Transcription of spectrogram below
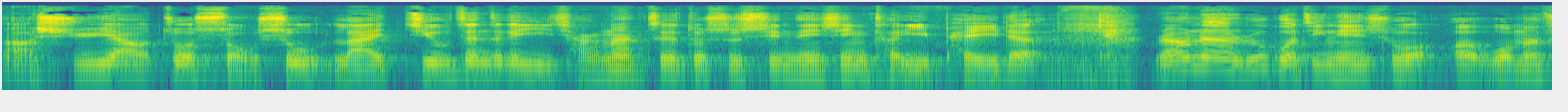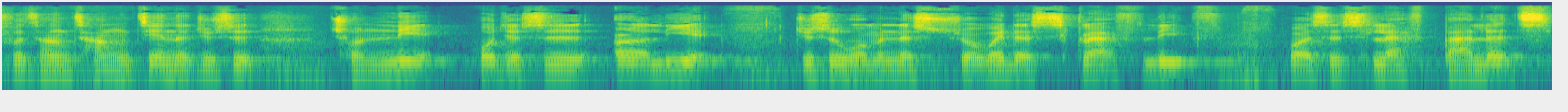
啊需要做手术来纠正这个异常呢，这都是先天性可以赔的。然后呢，如果今天说呃我们非常常见的就是唇裂或者是腭裂，就是我们的所谓的 s c l a f lip 或者是 cleft palate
